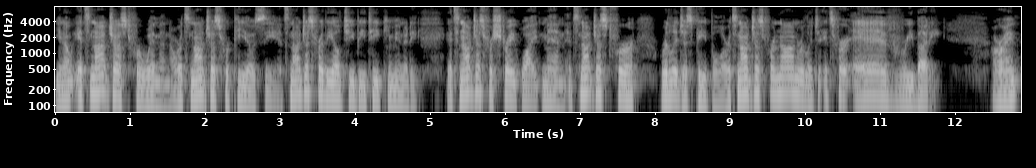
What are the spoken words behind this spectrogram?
you know, it's not just for women or it's not just for POC. It's not just for the LGBT community. It's not just for straight white men. It's not just for religious people or it's not just for non religious. It's for everybody. All right.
